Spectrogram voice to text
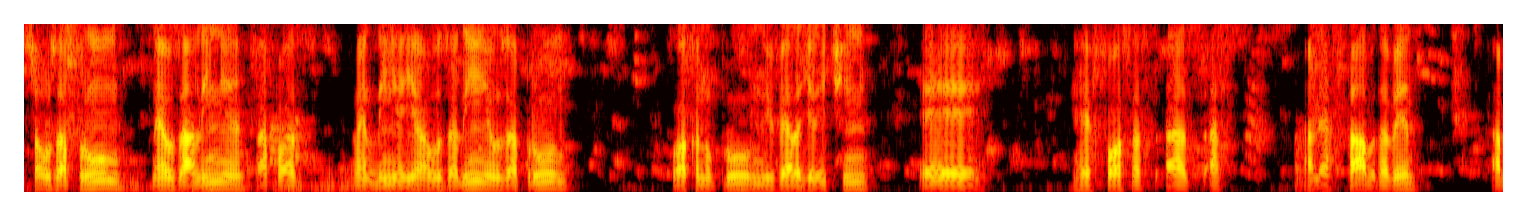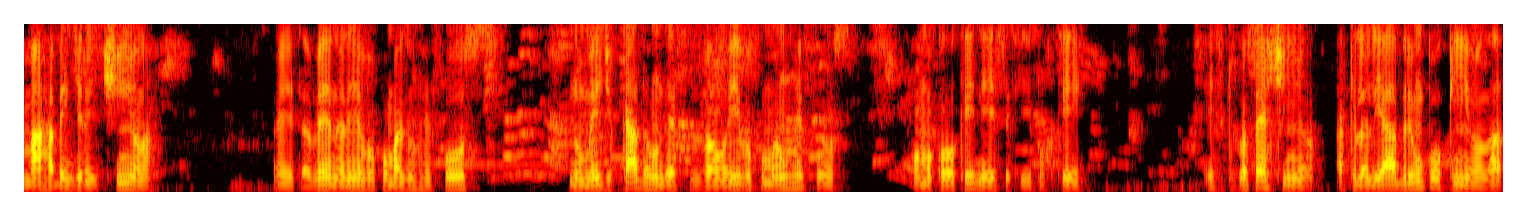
Só usar prumo, né? Usar linha, pôr as tá linha aí, ó. Usa linha, usa prumo. Coloca no prumo, nivela direitinho. É, é, reforça as, as, as, ali as tábuas, tá vendo? Amarra bem direitinho, ó lá. Aí, tá vendo? Ali eu vou pôr mais um reforço. No meio de cada um desses vão aí, vou pôr mais um reforço. Como eu coloquei nesse aqui, porque esse aqui ficou certinho, ó. Aquilo ali abriu um pouquinho, ó. Lá,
